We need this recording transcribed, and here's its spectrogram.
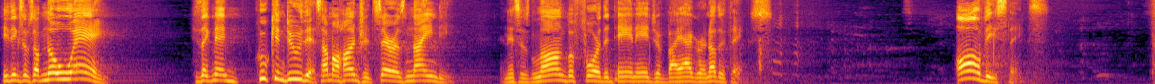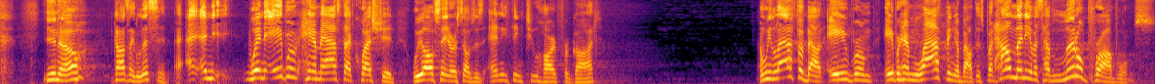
He thinks to himself, No way. He's like, Man, who can do this? I'm 100, Sarah's 90. And this is long before the day and age of Viagra and other things. All these things. you know? God's like, listen. And when Abraham asked that question, we all say to ourselves, is anything too hard for God? And we laugh about Abram, Abraham laughing about this, but how many of us have little problems?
